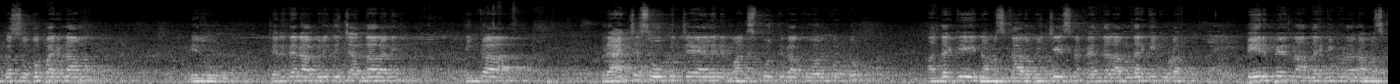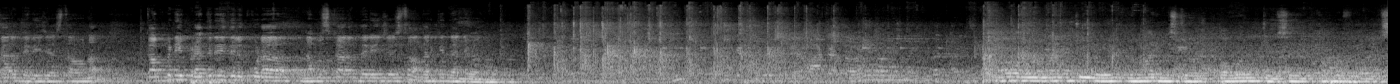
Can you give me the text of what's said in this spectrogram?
ఒక శుభ పరిణామం. మీరు దినదిన అభివృద్ధి చెందాలని ఇంకా బ్రాంచెస్ ఓపెన్ చేయాలని మనస్ఫూర్తిగా కోరుకుంటూ అందరికీ నమస్కారం ఇచ్చేసిన పెద్దలందరికీ కూడా పేరు పేరున అందరికీ కూడా నమస్కారం తెలియజేస్తా ఉన్నాం. కంపెనీ ప్రతినిధులకు కూడా నమస్కారం తెలియజేస్తూ అందరికీ ధన్యవాదాలు. Now I would like to invite Mr. Pawan to say a couple of words.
